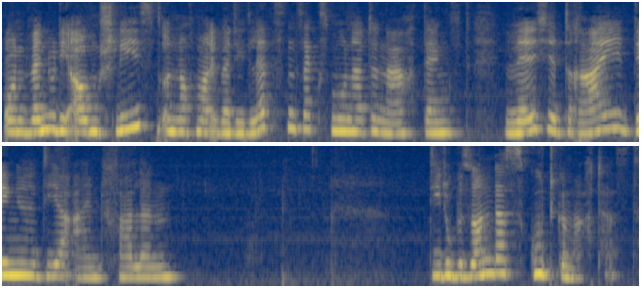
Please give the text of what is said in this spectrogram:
Und wenn du die Augen schließt und nochmal über die letzten sechs Monate nachdenkst, welche drei Dinge dir einfallen, die du besonders gut gemacht hast.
